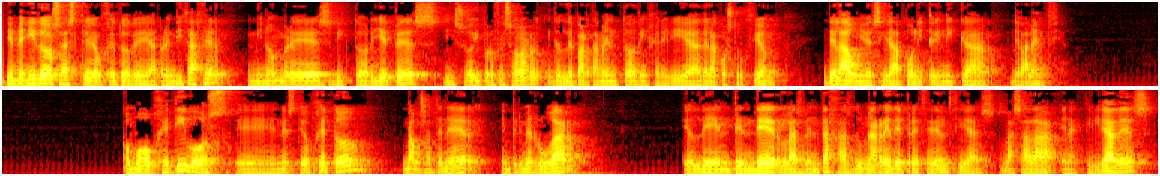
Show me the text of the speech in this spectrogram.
Bienvenidos a este objeto de aprendizaje. Mi nombre es Víctor Yepes y soy profesor del Departamento de Ingeniería de la Construcción de la Universidad Politécnica de Valencia. Como objetivos eh, en este objeto vamos a tener, en primer lugar, el de entender las ventajas de una red de precedencias basada en actividades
